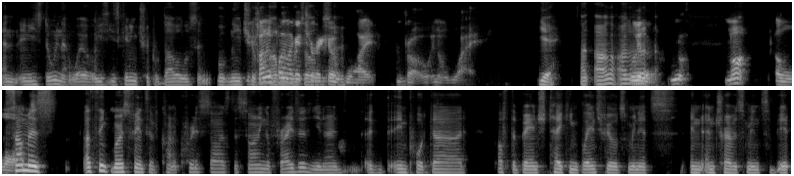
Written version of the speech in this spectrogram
and and he's doing that well. He's he's getting triple doubles and will need triple kind of playing like a results. Terrico so- White role in a way. yeah, I, I, I, I, not, not a lot. Summers, I think most fans have kind of criticized the signing of Fraser. You know, the import guard off the bench, taking Blanchfield's minutes and, and Travis minutes a bit.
